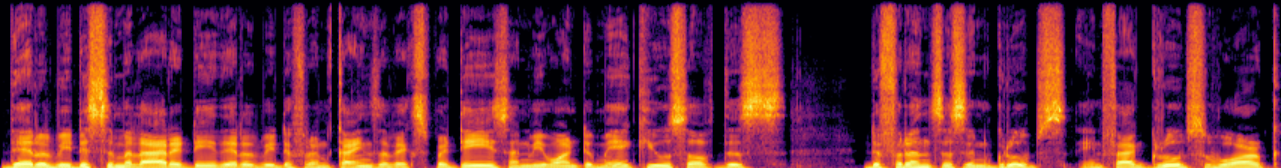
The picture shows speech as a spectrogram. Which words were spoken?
there will be dissimilarity, there will be different kinds of expertise, and we want to make use of this differences in groups. In fact, groups work,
